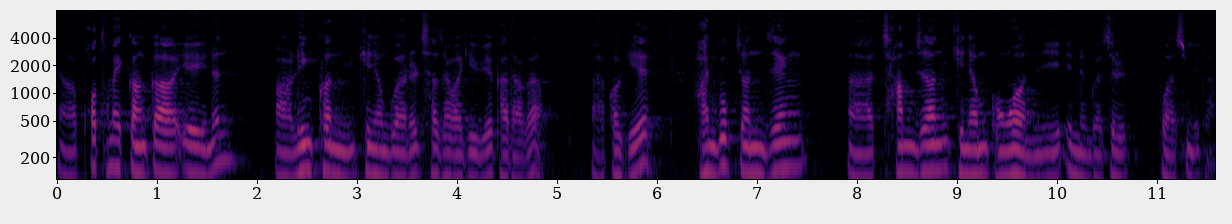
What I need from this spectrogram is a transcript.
어, 포토맥 강가에 있는 아, 링컨 기념관을 찾아가기 위해 가다가 아, 거기에 한국 전쟁 아, 참전 기념 공원이 있는 것을 보았습니다.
